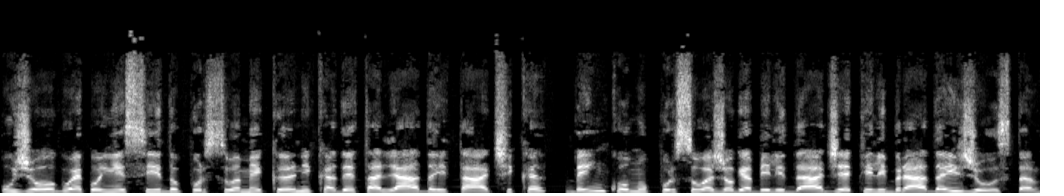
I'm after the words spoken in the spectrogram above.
O jogo é conhecido por sua mecânica detalhada e tática, bem como por sua jogabilidade equilibrada e justa.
